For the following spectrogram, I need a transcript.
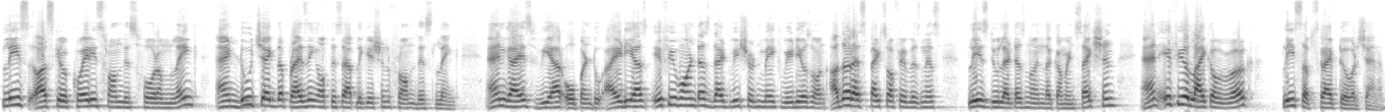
please ask your queries from this forum link and do check the pricing of this application from this link and guys we are open to ideas. If you want us that we should make videos on other aspects of your business please do let us know in the comment section. And if you like our work please subscribe to our channel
